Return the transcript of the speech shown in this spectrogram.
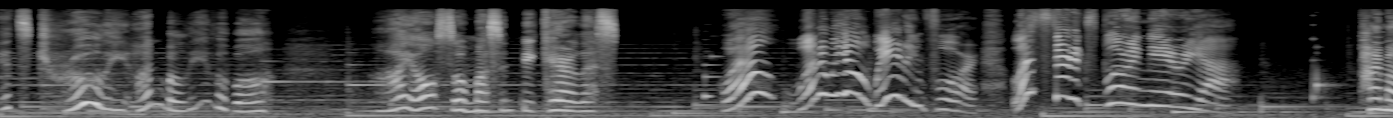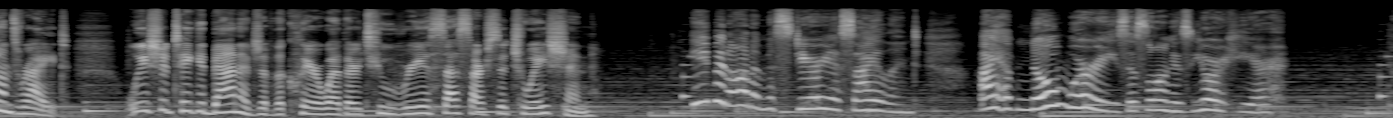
It's truly unbelievable. I also mustn't be careless. Well, what are we all waiting for? Let's start exploring the area. Paimon's right. We should take advantage of the clear weather to reassess our situation. Even on a mysterious island, I have no worries as long as you're here.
